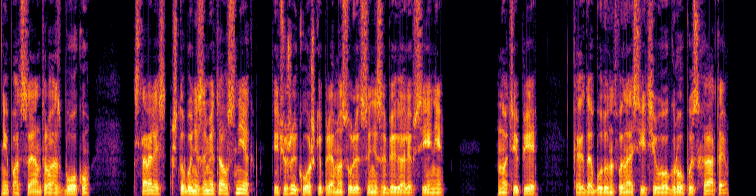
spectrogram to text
не по центру, а сбоку, старались, чтобы не заметал снег, и чужие кошки прямо с улицы не забегали в сени. Но теперь, когда будут выносить его гроб из хаты,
